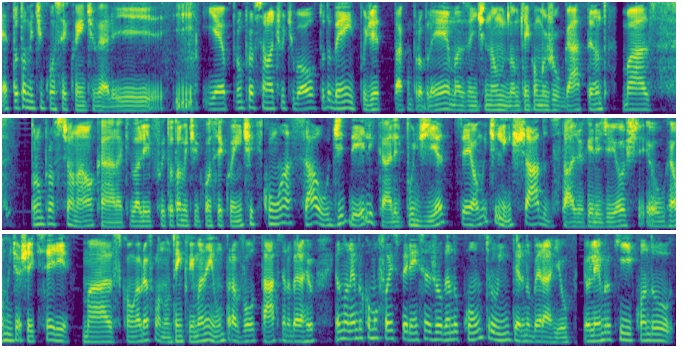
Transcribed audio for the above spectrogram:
É totalmente inconsequente, velho. E, e, e é pra um profissional de futebol, tudo bem, podia estar com problemas, a gente não, não tem como julgar tanto, mas para um profissional, cara, aquilo ali foi totalmente inconsequente com a saúde dele, cara. Ele podia ser realmente linchado do estádio aquele dia. Eu, eu realmente achei que seria. Mas, como o Gabriel falou, não tem clima nenhum para voltar a pisar no Beira Rio. Eu não lembro como foi a experiência jogando contra o Inter no Beira Rio. Eu lembro que quando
